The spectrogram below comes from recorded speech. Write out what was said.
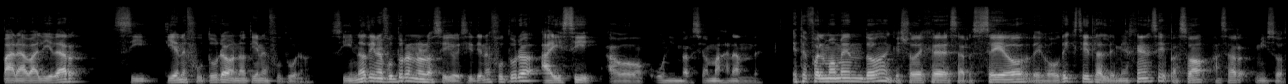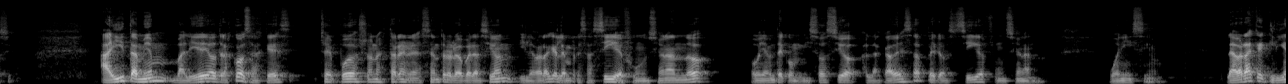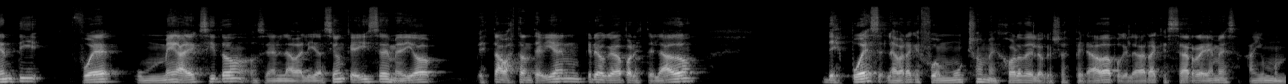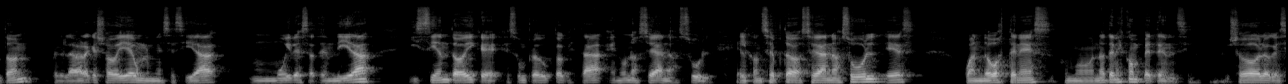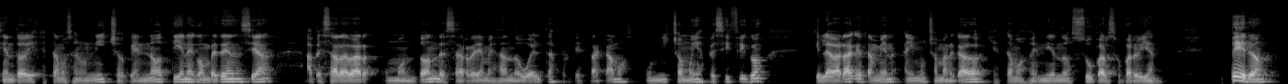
para validar si tiene futuro o no tiene futuro. Si no tiene futuro, no lo sigo. Y si tiene futuro, ahí sí hago una inversión más grande. Este fue el momento en que yo dejé de ser CEO de Go Digital, de mi agencia, y pasó a ser mi socio. Ahí también validé otras cosas, que es, che, puedo yo no estar en el centro de la operación y la verdad que la empresa sigue funcionando, obviamente con mi socio a la cabeza, pero sigue funcionando. Buenísimo. La verdad que Clienti fue un mega éxito, o sea, en la validación que hice me dio, está bastante bien, creo que va por este lado. Después, la verdad que fue mucho mejor de lo que yo esperaba, porque la verdad que CRMs hay un montón, pero la verdad que yo veía una necesidad muy desatendida y siento hoy que es un producto que está en un océano azul. El concepto de océano azul es cuando vos tenés, como no tenés competencia. Yo lo que siento hoy es que estamos en un nicho que no tiene competencia, a pesar de haber un montón de CRMs dando vueltas, porque destacamos un nicho muy específico que la verdad que también hay mucho mercado y estamos vendiendo súper, súper bien. Pero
